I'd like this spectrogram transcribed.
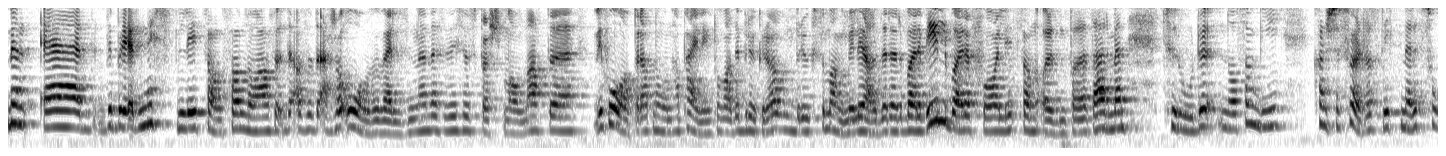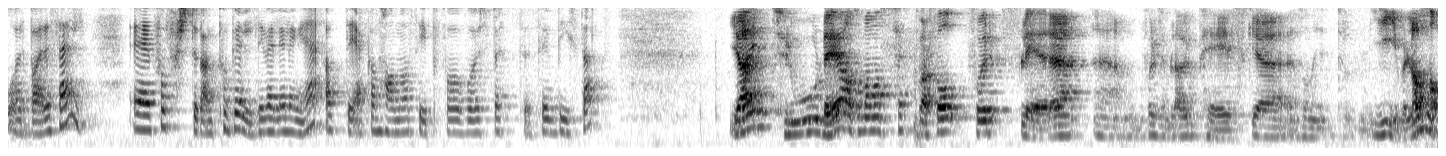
Men eh, det blir nesten litt sånn som nå altså det, altså det, er så overveldende, disse, disse spørsmålene, at eh, vi håper at noen har peiling på hva de bruker det Bruk så mange milliarder dere bare vil. Bare få litt sånn orden på dette her. Men tror du, nå som vi kanskje føler oss litt mer sårbare selv, eh, for første gang på veldig, veldig lenge, at det kan ha noe å si på vår støtte til bistand? Jeg tror det. altså Man har sett, i hvert fall for flere eh, f.eks. europeiske sånne giverland, da,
